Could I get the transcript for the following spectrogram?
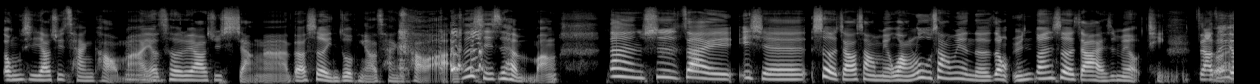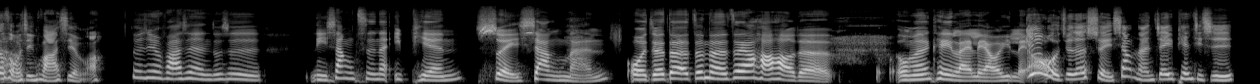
东西要去参考嘛，嗯、有策略要去想啊，的摄影作品要参考啊，这其实很忙。但是在一些社交上面，网络上面的这种云端社交还是没有停。最近有什么新发现吗？最近发现就是。你上次那一篇水象男，我觉得真的这要好好的，我们可以来聊一聊。因为我觉得水象男这一篇，其实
